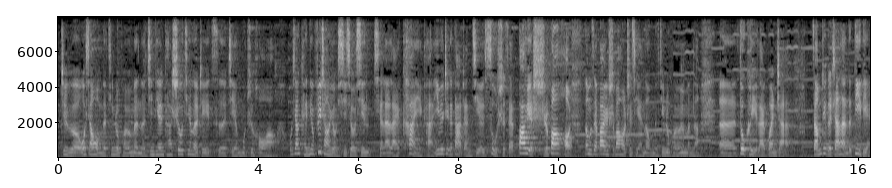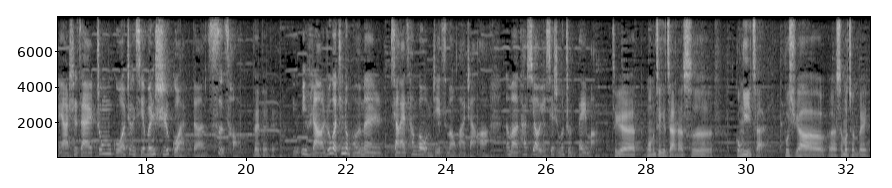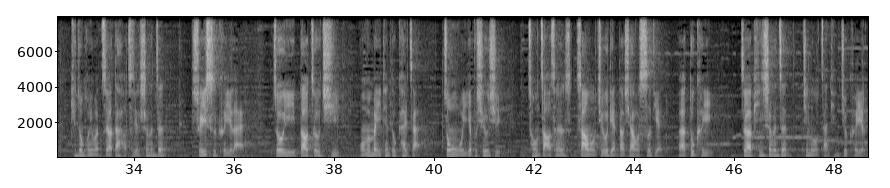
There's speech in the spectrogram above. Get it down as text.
这个，我想我们的听众朋友们呢，今天他收听了这一次节目之后啊，我想肯定非常有需求心前来来看一看，因为这个大展结束是在八月十八号。那么在八月十八号之前呢，我们的听众朋友们呢，呃，都可以来观展。咱们这个展览的地点呀，是在中国政协文史馆的四层。对对对。秘书长，如果听众朋友们想来参观我们这一次文化展啊，那么他需要有一些什么准备吗？这个我们这个展呢是。公益展不需要呃什么准备，听众朋友们只要带好自己的身份证，随时可以来。周一到周七，我们每天都开展，中午也不休息，从早晨上午九点到下午四点，呃都可以，只要凭身份证进入展厅就可以了。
